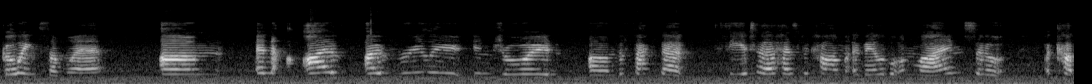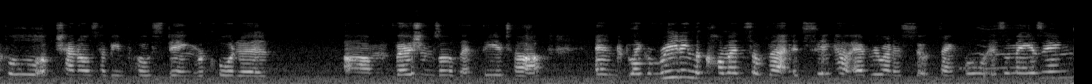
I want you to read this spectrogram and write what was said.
going somewhere. Um, and I've I've really enjoyed um, the fact that theatre has become available online. So a couple of channels have been posting recorded um, versions of their theatre. And like reading the comments of that and seeing how everyone is so thankful is amazing.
